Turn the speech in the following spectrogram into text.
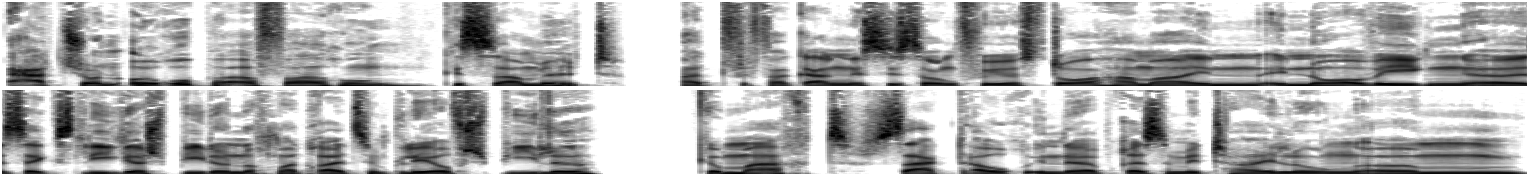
er hat schon Europa-Erfahrung gesammelt, hat vergangene Saison für Storhammer in, in Norwegen äh, sechs Ligaspiele und nochmal 13 Playoff-Spiele gemacht, sagt auch in der Pressemitteilung, ähm,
